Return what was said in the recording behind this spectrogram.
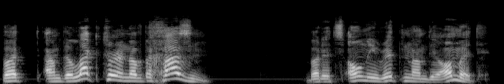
but on the lectern of the Chazan. But it's only written on the Omid,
